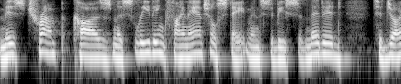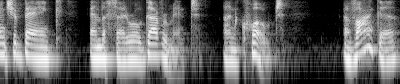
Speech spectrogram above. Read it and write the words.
Ms. Trump caused misleading financial statements to be submitted to Deutsche Bank and the federal government, unquote. Ivanka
